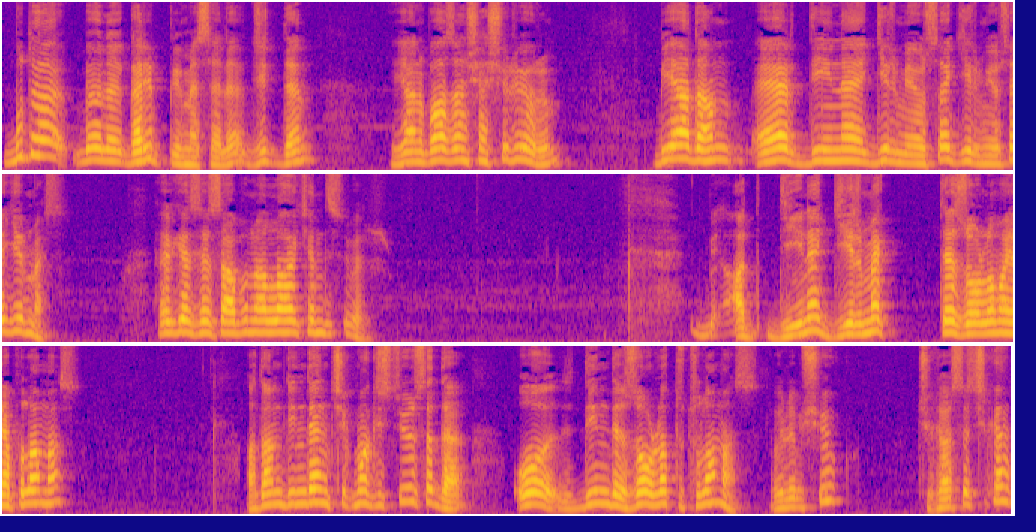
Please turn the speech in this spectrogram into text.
Bu da böyle garip bir mesele cidden. Yani bazen şaşırıyorum. Bir adam eğer dine girmiyorsa girmiyorsa girmez. Herkes hesabını Allah'a kendisi verir. Dine girmekte zorlama yapılamaz. Adam dinden çıkmak istiyorsa da o dinde zorla tutulamaz. Öyle bir şey yok. Çıkarsa çıkar.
